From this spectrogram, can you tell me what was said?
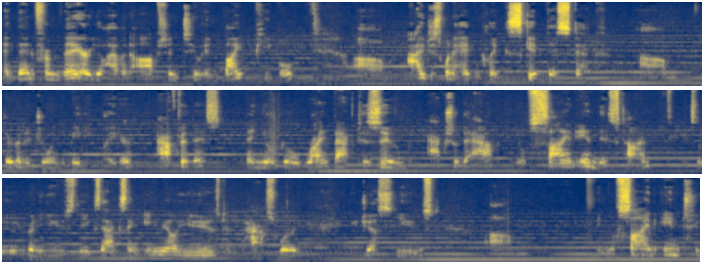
And then from there, you'll have an option to invite people. Um, I just went ahead and clicked skip this step. Um, they're going to join the meeting later. After this, then you'll go right back to Zoom, actually the app, and you'll sign in this time. So you're going to use the exact same email you used and password you just used. Um, and you'll sign into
